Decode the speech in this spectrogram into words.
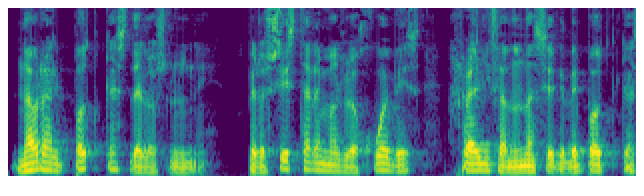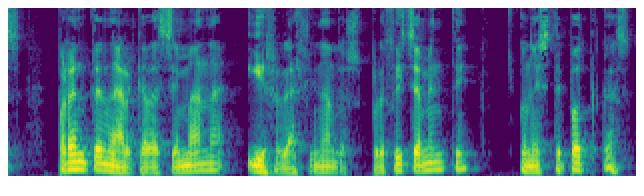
no habrá el podcast de los lunes pero sí estaremos los jueves realizando una serie de podcasts para entrenar cada semana y relacionados precisamente con este podcast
